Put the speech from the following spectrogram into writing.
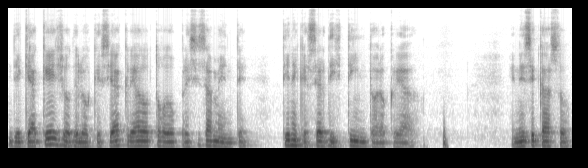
de que aquello de lo que se ha creado todo precisamente tiene que ser distinto a lo creado. En ese caso,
